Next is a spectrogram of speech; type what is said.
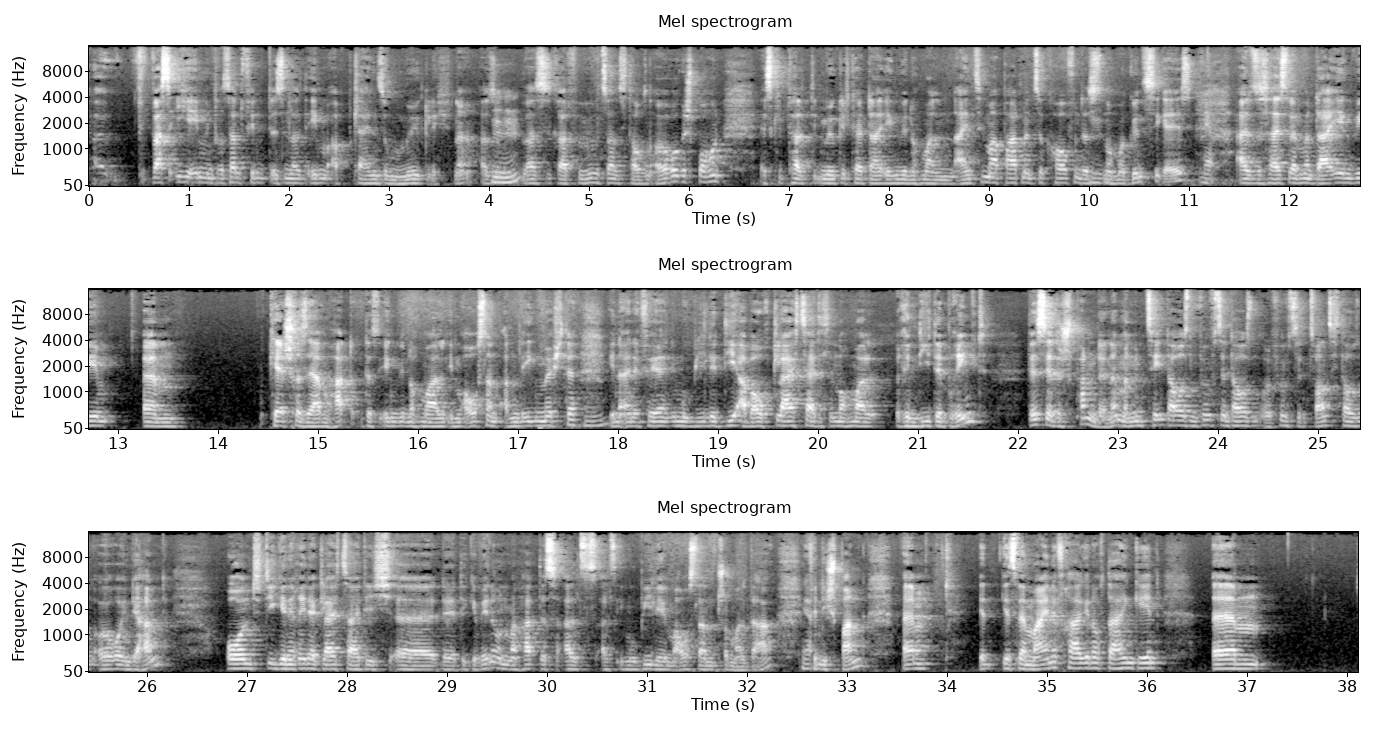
was ich eben interessant finde, das sind halt eben ab kleinen Summen möglich. Ne? Also Mhm. du hast jetzt gerade von 25.000 Euro gesprochen. Es gibt halt die Möglichkeit, da irgendwie nochmal ein Einzimmer-Apartment zu kaufen, das nochmal günstiger ist. Mhm. Ja. Also das heißt, wenn man da irgendwie ähm, Cash-Reserven hat und das irgendwie nochmal im Ausland anlegen möchte, mhm. in eine Ferienimmobilie, die aber auch gleichzeitig nochmal Rendite bringt. Das ist ja das Spannende. Ne? Man nimmt 10.000, 15.000 oder 15.000, 20.000 Euro in die Hand und die generiert ja gleichzeitig äh, die, die, Gewinne und man hat das als, als Immobilie im Ausland schon mal da. Ja. Finde ich spannend. Ähm, jetzt wäre meine Frage noch dahingehend, ähm,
